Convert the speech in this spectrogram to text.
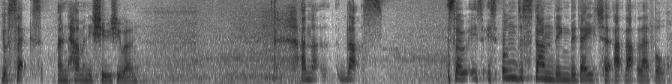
your sex and how many shoes you own. And that, that's, so it's, it's understanding the data at that level.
